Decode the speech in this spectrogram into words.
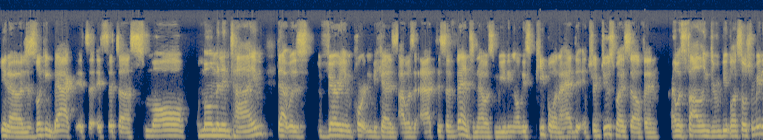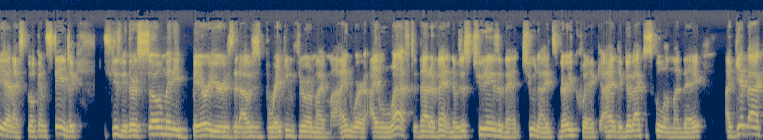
you know, just looking back, it's a, it's, it's a small moment in time that was very important because I was at this event and I was meeting all these people and I had to introduce myself and I was following different people on social media and I spoke on stage. Like excuse me, there's so many barriers that I was just breaking through in my mind where I left that event. And it was just two days event, two nights, very quick. I had to go back to school on Monday. I get back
